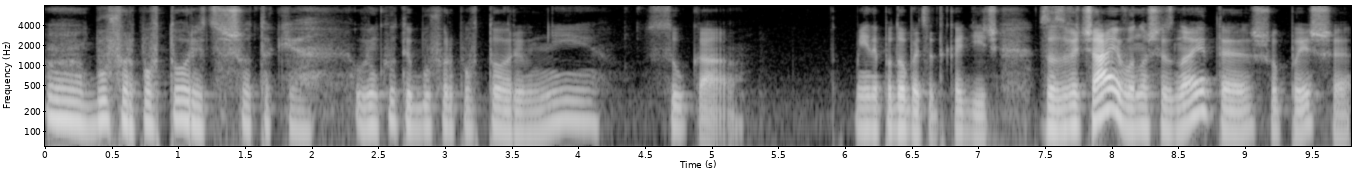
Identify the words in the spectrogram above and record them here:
Буфер повторів, це що таке? Увімкнути буфер повторів. Ні. Сука. Мені не подобається така діч. Зазвичай воно ще знаєте, що пише?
